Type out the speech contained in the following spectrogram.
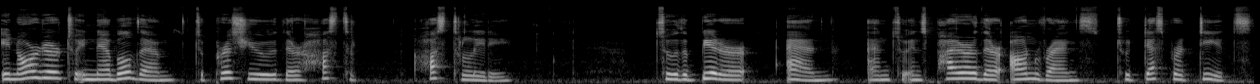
In order to enable them to pursue their hosti- hostility to the bitter end and to inspire their own ranks to desperate deeds,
